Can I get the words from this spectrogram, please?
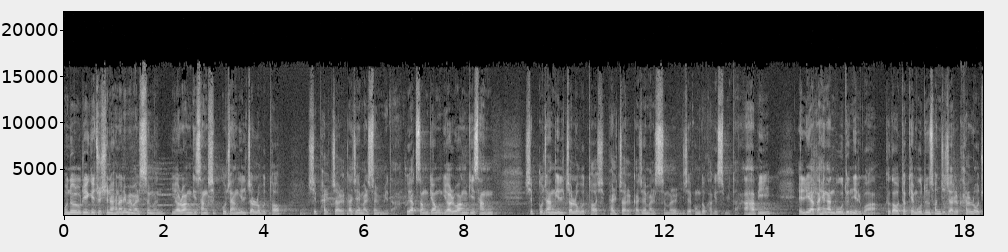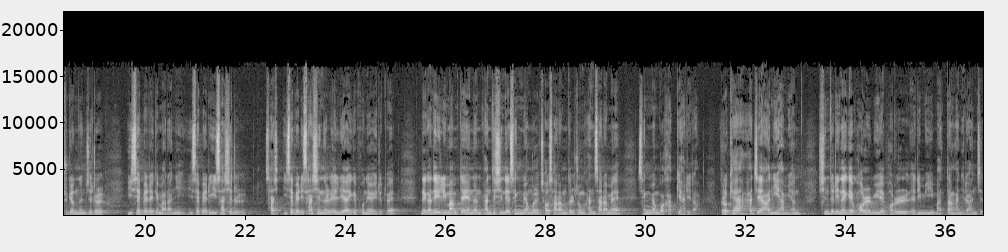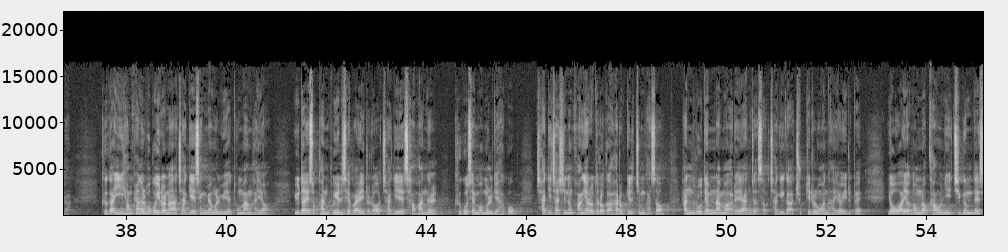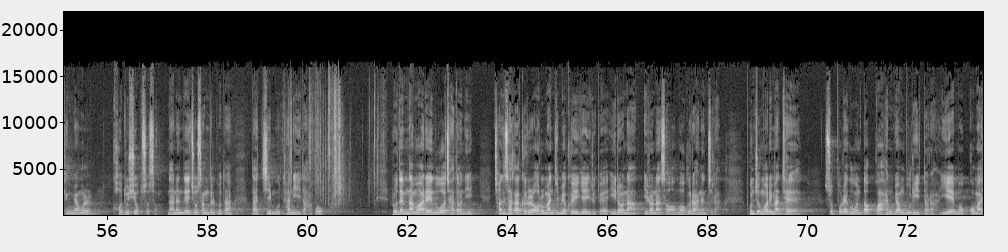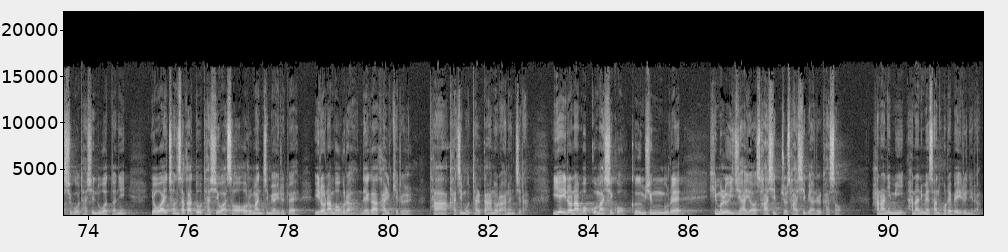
오늘 우리에게 주시는 하나님의 말씀은 열왕기상 19장 1절로부터 18절까지의 말씀입니다. 구약성경 열왕기상 19장 1절로부터 18절까지의 말씀을 이제 봉독하겠습니다. 아합이 엘리야가 행한 모든 일과 그가 어떻게 모든 선지자를 칼로 죽였는지를 이세벨에게 말하니 이세벨이 이 사실을 사, 이세벨이 사신을 엘리야에게 보내어 이르되 내가 내일 이맘때에는 반드시 내 생명을 저 사람들 중 한 사람의 생명과 같게 하리라. 그렇게 하지 아니하면 신들이 내게 벌 위에 벌을 내림이 마땅하니라 한지라. 그가 이 형편을 보고 일어나 자기의 생명을 위해 도망하여 유다에 속한 부엘세바에 이르러 자기의 사환을 그곳에 머물게 하고 자기 자신은 광야로 들어가 하루길쯤 가서 한 로뎀 나무 아래에 앉아서 자기가 죽기를 원하여 이르되 여호와여 넉넉하오니 지금 내 생명을 거두시옵소서. 나는 내 조상들보다 낫지 못하니이다 하고 로뎀 나무 아래에 누워 자더니 천사가 그를 어루만지며 그에게 이르되 일어나 일어나서 먹으라 하는지라. 본즉 머리맡에 숯불에 구운 떡과 한 병 물이 있더라. 이에 먹고 마시고 다시 누웠더니 여호와의 천사가 또 다시 와서 어루만지며 이르되 일어나 먹으라. 내가 갈 길을 다 가지 못할까 하노라 하는지라. 이에 일어나 먹고 마시고 그 음식물에 힘을 의지하여 40주 40야를 가서 하나님이 하나님의 산 호렙에 이르니라.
